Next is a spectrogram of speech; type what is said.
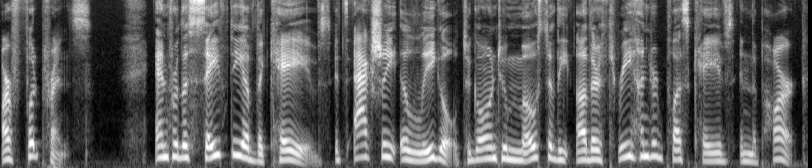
are footprints. And for the safety of the caves, it's actually illegal to go into most of the other 300 plus caves in the park.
